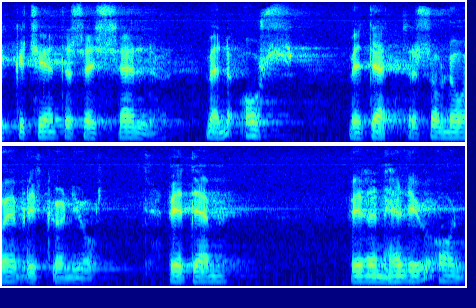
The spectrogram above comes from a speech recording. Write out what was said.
ikke tjente seg selv, men oss med dette som nå er blitt kunngjort, ved dem, ved Den hellige ånd,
